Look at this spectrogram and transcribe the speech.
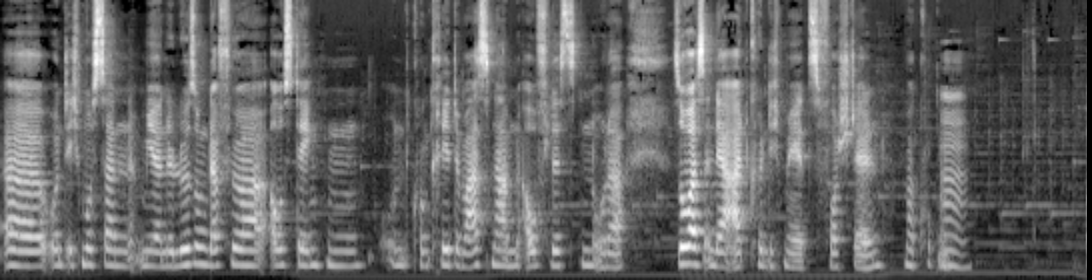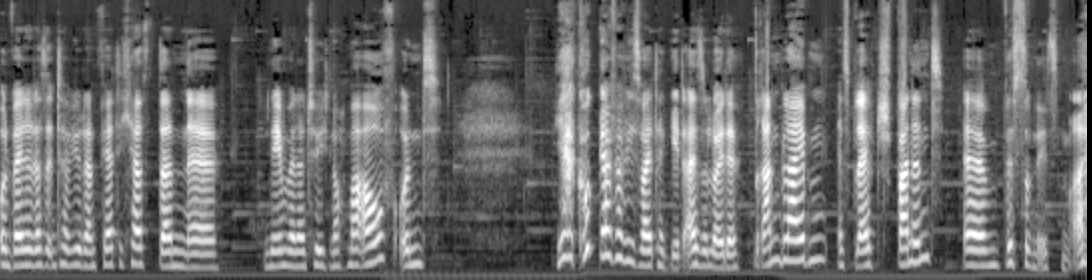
äh, und ich muss dann mir eine Lösung dafür ausdenken und konkrete Maßnahmen auflisten oder sowas in der Art könnte ich mir jetzt vorstellen. Mal gucken. Mhm. Und wenn du das Interview dann fertig hast, dann äh, nehmen wir natürlich nochmal auf und ja, gucken einfach, wie es weitergeht. Also Leute, dranbleiben. Es bleibt spannend. Ähm, bis zum nächsten Mal.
